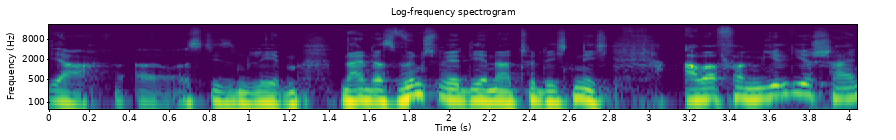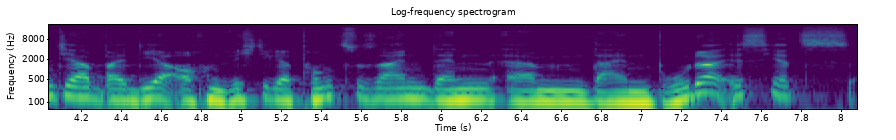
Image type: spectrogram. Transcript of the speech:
ja, äh, aus diesem Leben. Nein, das wünschen wir dir natürlich nicht. Aber Familie scheint ja bei dir auch ein wichtiger Punkt zu sein, denn ähm, dein Bruder ist jetzt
